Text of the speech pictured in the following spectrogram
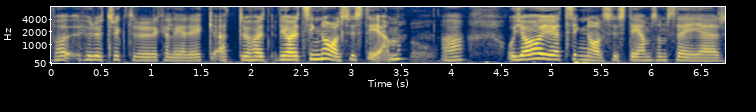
vad, hur uttryckte du det Karl-Erik? Att du har ett, vi har ett signalsystem. Ja. Och jag har ju ett signalsystem som säger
